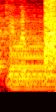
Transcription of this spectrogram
Flying Star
